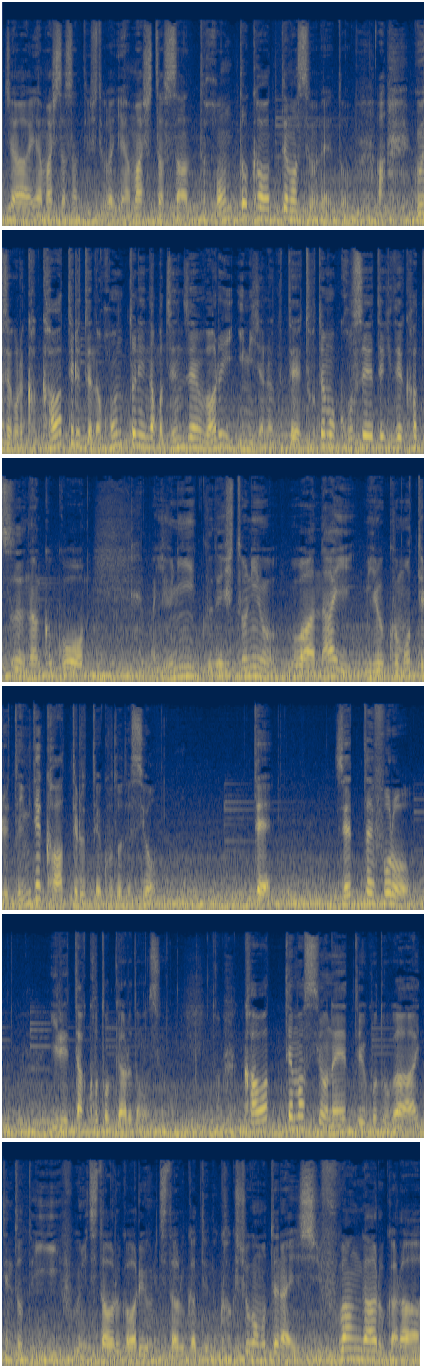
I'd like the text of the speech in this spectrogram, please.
じゃあ山下さんっていう人が山下さんって本当変わってますよねと。あごめんなさいこれ変わってるっていうのは本当になんか全然悪い意味じゃなくてとても個性的でかつなんかこうユニークで人にはない魅力を持ってるって意味で変わってるっていうことですよ。って絶対フォロー入れたことってあると思うんですよ。変わってますよねっていうことが相手にとっていい風に伝わるか悪い風に伝わるかっていうの確証が持てないし不安があるから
